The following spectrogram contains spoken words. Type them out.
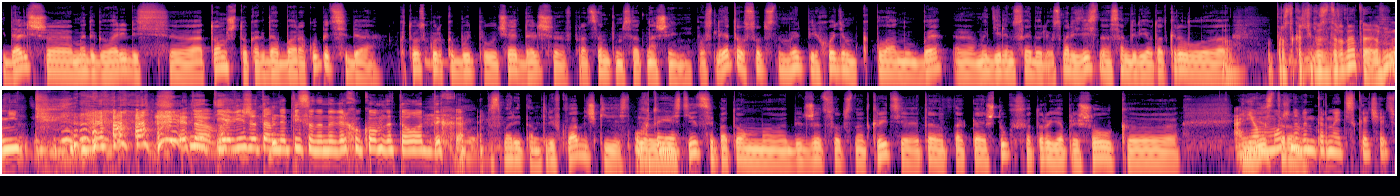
И дальше мы договорились э, о том, что когда бар окупит себя, кто сколько будет получать дальше в процентном соотношении. После этого, собственно, мы переходим к плану Б. Э, Мы делим свои доли. Вот смотри, здесь, на самом деле, я вот открыл... э, Просто картинка из интернета. Нет, я вижу, там написано наверху комната отдыха. Посмотри, там три вкладочки есть. Первые инвестиции, потом э, бюджет, собственно, открытия. Это вот такая штука, с которой я пришел к А ее можно в интернете скачать?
